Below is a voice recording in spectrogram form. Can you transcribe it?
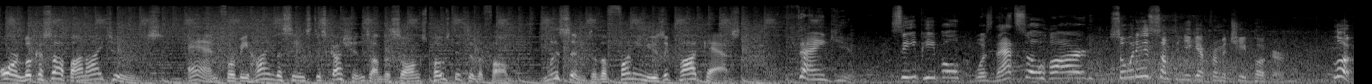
or look us up on iTunes. And for behind the scenes discussions on the songs posted to The Fump, listen to the Funny Music Podcast. Thank you. See, people, was that so hard? So it is something you get from a cheap hooker. Look,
